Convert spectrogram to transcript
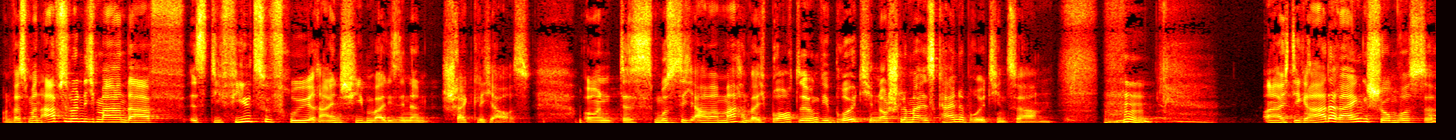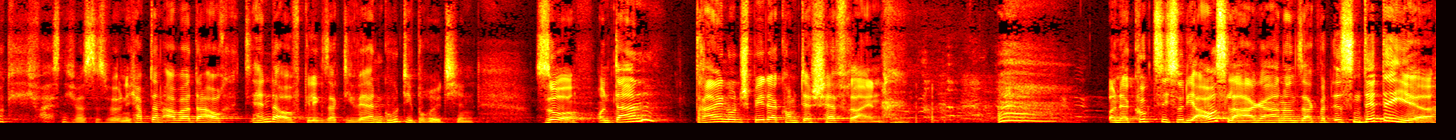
Und was man absolut nicht machen darf, ist die viel zu früh reinschieben, weil die sehen dann schrecklich aus. Und das musste ich aber machen, weil ich brauchte irgendwie Brötchen. Noch schlimmer ist, keine Brötchen zu haben. Und habe ich die gerade reingeschoben, wusste, okay, ich weiß nicht, was das wird. Und ich habe dann aber da auch die Hände aufgelegt und gesagt, die werden gut, die Brötchen. So, und dann, drei Minuten später, kommt der Chef rein. Und er guckt sich so die Auslage an und sagt, was ist denn das hier?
